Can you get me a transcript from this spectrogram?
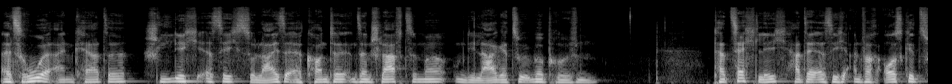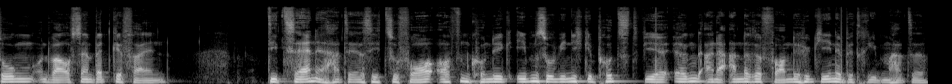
Als Ruhe einkehrte, schlich er sich, so leise er konnte, in sein Schlafzimmer, um die Lage zu überprüfen. Tatsächlich hatte er sich einfach ausgezogen und war auf sein Bett gefallen. Die Zähne hatte er sich zuvor offenkundig ebenso wenig geputzt, wie er irgendeine andere Form der Hygiene betrieben hatte.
